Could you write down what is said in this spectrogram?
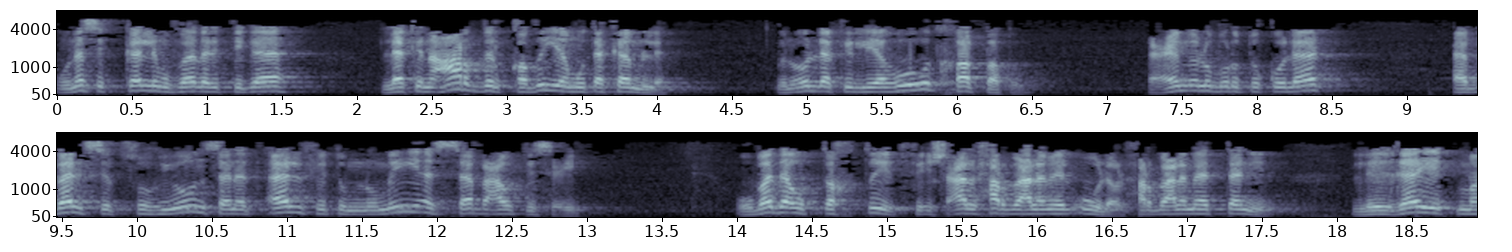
وناس اتكلموا في هذا الاتجاه لكن عرض القضية متكاملة. بنقول لك اليهود خططوا عملوا بروتوكولات أبلسة صهيون سنة 1897 وبدأوا التخطيط في إشعال الحرب العالمية الأولى والحرب العالمية الثانية لغاية ما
